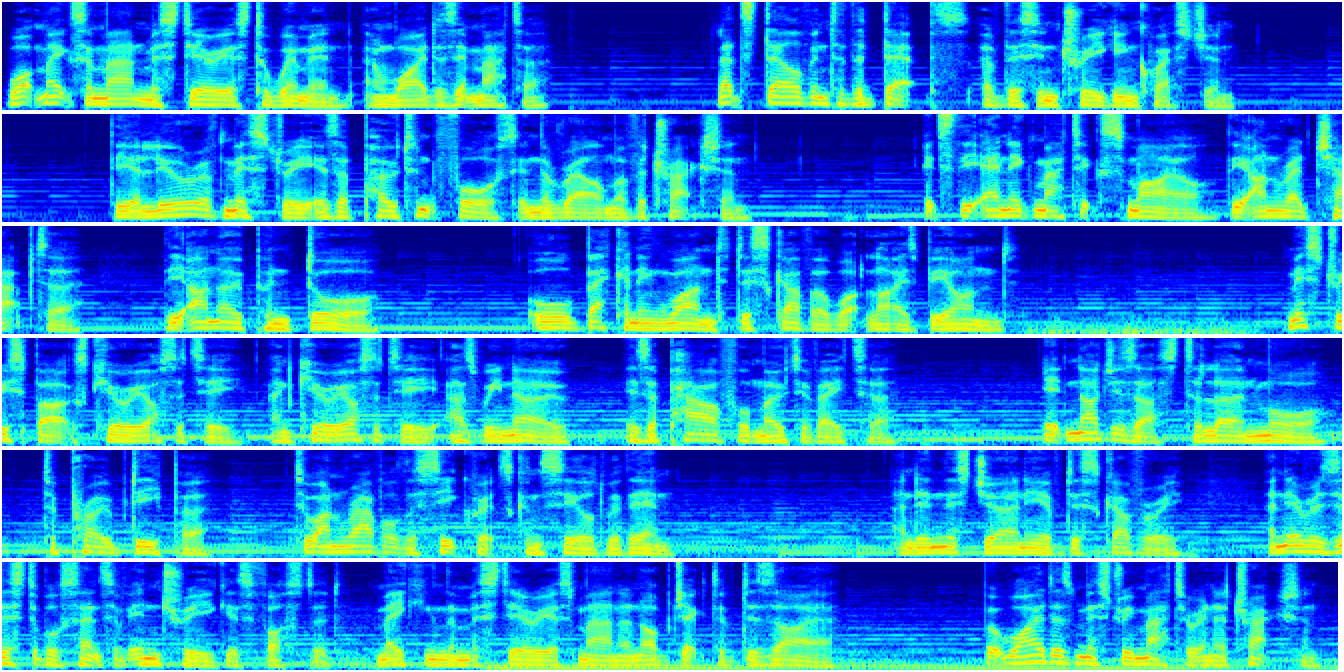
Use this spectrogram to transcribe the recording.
What makes a man mysterious to women and why does it matter? Let's delve into the depths of this intriguing question. The allure of mystery is a potent force in the realm of attraction. It's the enigmatic smile, the unread chapter, the unopened door, all beckoning one to discover what lies beyond. Mystery sparks curiosity, and curiosity, as we know, is a powerful motivator. It nudges us to learn more, to probe deeper, to unravel the secrets concealed within. And in this journey of discovery, an irresistible sense of intrigue is fostered, making the mysterious man an object of desire. But why does mystery matter in attraction?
